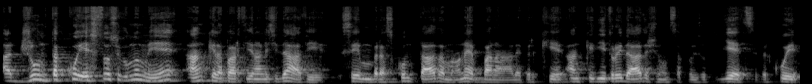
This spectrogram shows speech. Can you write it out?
Aggiunta a questo, secondo me, anche la parte di analisi dati sembra scontata, ma non è banale, perché anche dietro i dati c'è un sacco di sottigliezze, per cui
